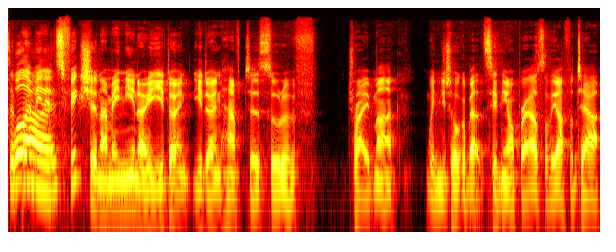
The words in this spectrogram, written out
Well, I mean, it's fiction. I mean, you know, you don't you don't have to sort of trademark when you talk about Sydney Opera House or the Eiffel Tower.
